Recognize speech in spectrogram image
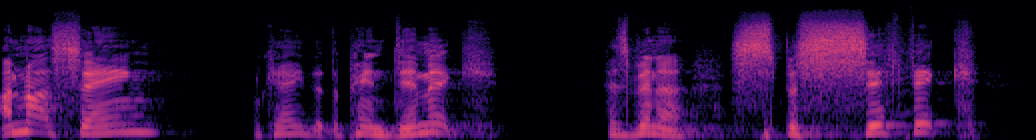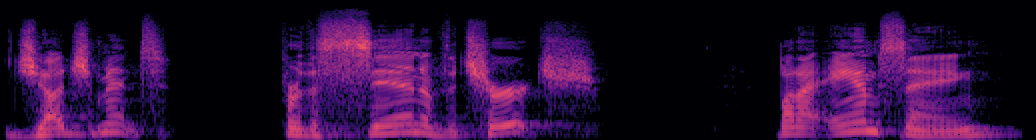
I'm not saying, okay, that the pandemic has been a specific judgment for the sin of the church, but I am saying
